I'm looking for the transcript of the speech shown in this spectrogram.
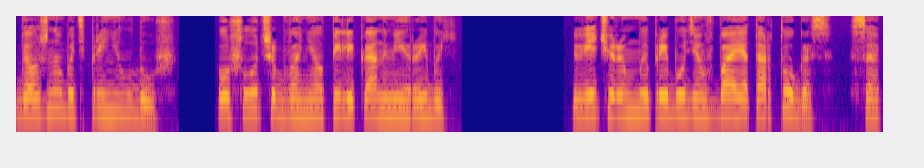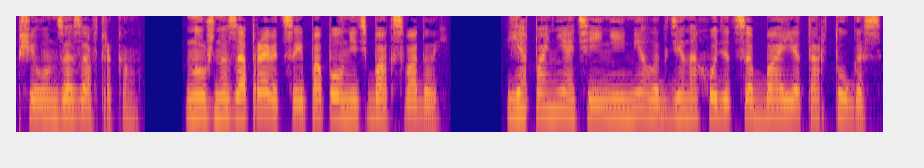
Должно быть, принял душ. Уж лучше б вонял пеликанами и рыбой. «Вечером мы прибудем в Бая Тартугас», — сообщил он за завтраком. Нужно заправиться и пополнить бак с водой. Я понятия не имела, где находится Байя Тартугас,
